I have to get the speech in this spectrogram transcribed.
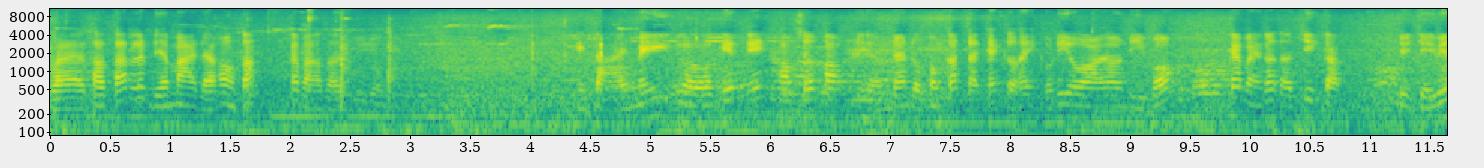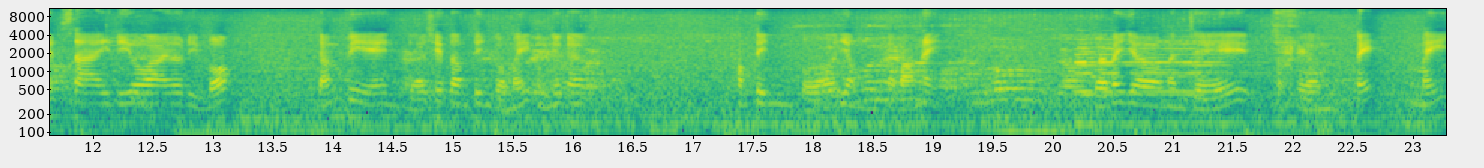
Và thao tác lớp đĩa mai đã hoàn tất. Các bạn có thể sử dụng. Hiện tại máy GKS 060 hiện đang được cung cấp tại các cửa hàng của DIY Divot các bạn có thể truy cập địa chỉ website DIY Divot vn để xem thông tin của máy cũng như ờ, thông tin của dòng sản phẩm này. Và bây giờ mình sẽ thực hiện test máy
